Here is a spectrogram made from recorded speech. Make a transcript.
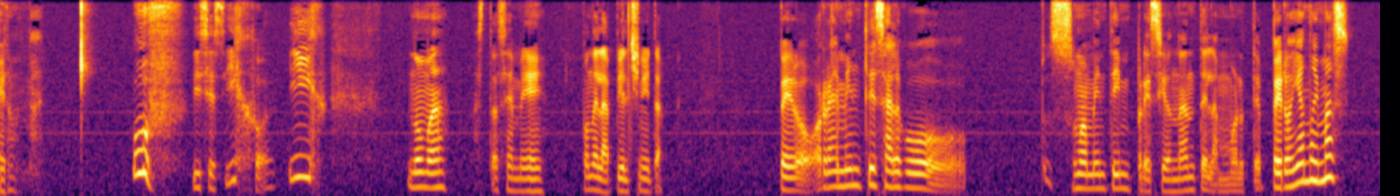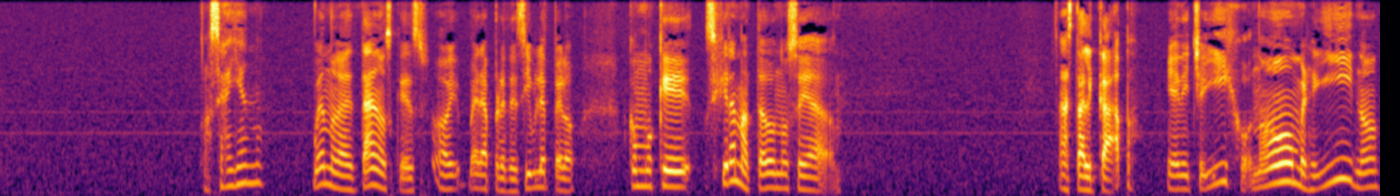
Iron Man. Uf, dices, hijo, hijo. No más, hasta se me pone la piel chinita. Pero realmente es algo sumamente impresionante la muerte. Pero ya no hay más. O sea, ya no. Bueno, la de Thanos, que es, era predecible, pero como que si hubiera matado, no sé, hasta el Cap. Y ha dicho, hijo, no, hombre, y no.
